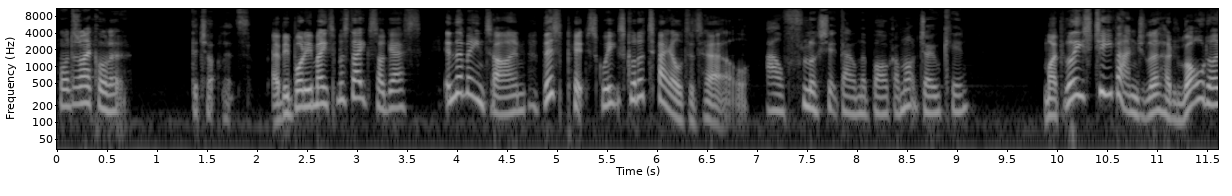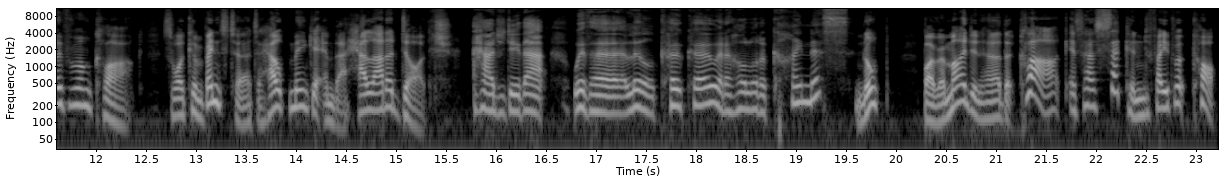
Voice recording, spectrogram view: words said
What did I call it? The chocolates. Everybody makes mistakes, I guess. In the meantime, this pipsqueak's got a tale to tell. I'll flush it down the bog. I'm not joking. My police chief Angela had rolled over on Clarke, so I convinced her to help me get him the hell out of Dodge. How'd you do that? With a little cocoa and a whole lot of kindness? Nope, by reminding her that Clarke is her second favourite cop.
